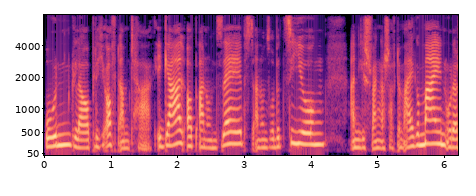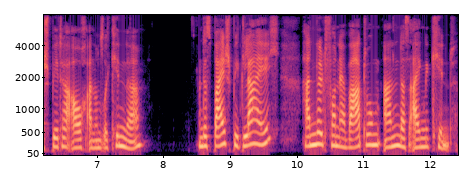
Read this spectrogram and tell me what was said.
unglaublich oft am Tag. Egal ob an uns selbst, an unsere Beziehungen, an die Schwangerschaft im Allgemeinen oder später auch an unsere Kinder. Und das Beispiel gleich handelt von Erwartungen an das eigene Kind.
